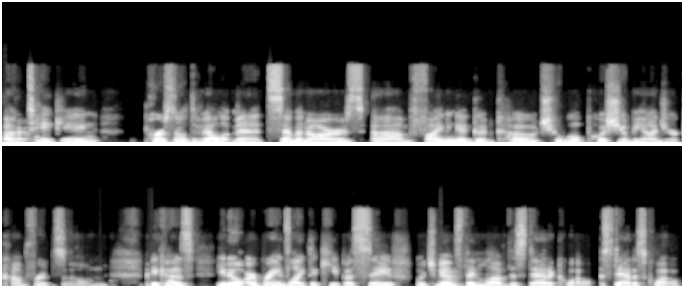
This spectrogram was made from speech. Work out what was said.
um, okay. um, taking personal development seminars, um, finding a good coach who will push you beyond your comfort zone, because you know our brains like to keep us safe, which means yeah. they love the status quo. Status quo,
